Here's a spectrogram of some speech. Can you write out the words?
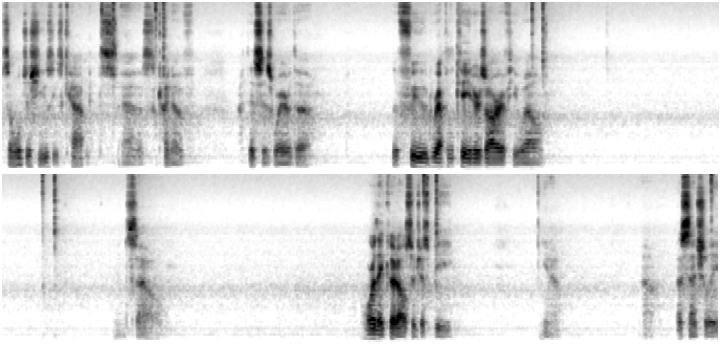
so we'll just use these cabinets as kind of, this is where the, the food replicators are, if you will. And so, or they could also just be, you know, uh, essentially,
